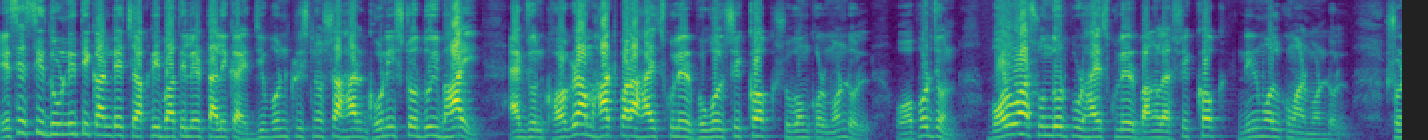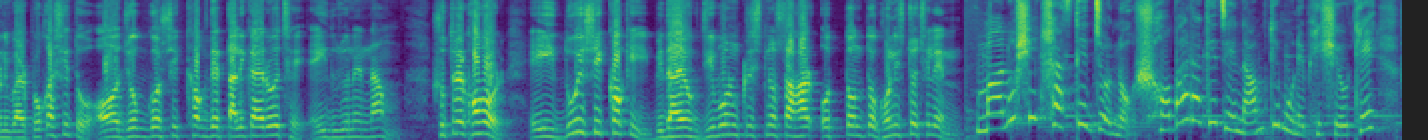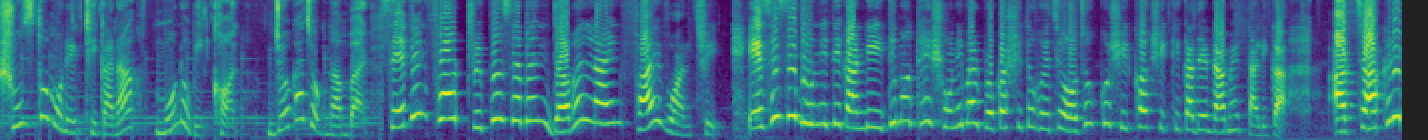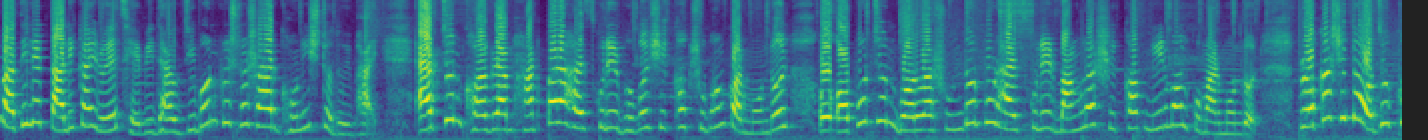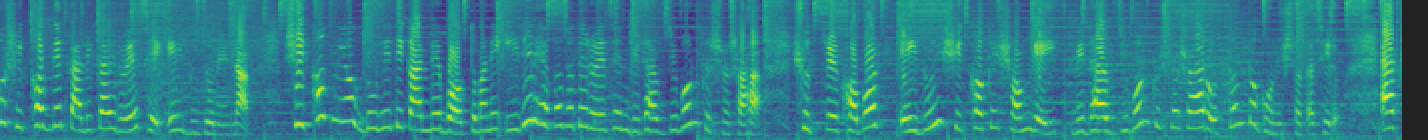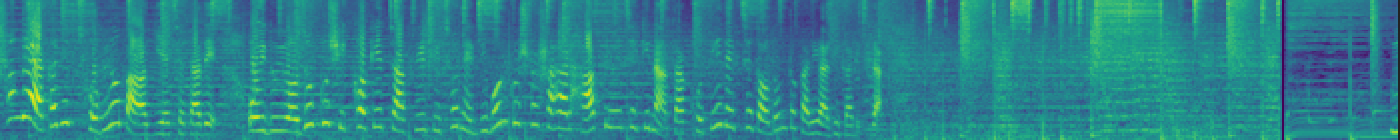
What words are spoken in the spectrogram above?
SSC দুর্নীতিকাণ্ডে চাকরি বাতিলের তালিকায় জীবনকৃষ্ণ সাহার ঘনিষ্ঠ দুই ভাই একজন খড়গ্রাম হাটপাড়া হাই স্কুলের ভূগোল শিক্ষক শুভঙ্কর মণ্ডল ও অপরজন বড়োয়া সুন্দরপুর হাই স্কুলের বাংলা শিক্ষক নির্মল কুমার মণ্ডল। শনিবার প্রকাশিত অযোগ্য শিক্ষকদের তালিকায় রয়েছে এই দুজনের নাম। সূত্রের খবর, এই দুই শিক্ষকই বিধায়ক জীবন কৃষ্ণ সাহার অত্যন্ত ঘনিষ্ঠ ছিলেন। মানসিক স্বাস্থ্যের জন্য সবার আগে যে নামটি মনে ভেসে ওঠে, সুস্থ মনের ঠিকানা মনোবীক্ষণ। যোগাযোগ number seven four triple seven double nine five one three SSC দুর্নীতি কাণ্ডে ইতিমধ্যে শনিবার প্রকাশিত হয়েছে অযোগ্য শিক্ষক শিক্ষিকাদের নামের তালিকা। আর চাকরি বাতিলের তালিকায় রয়েছে বিধায়ক জীবন কৃষ্ণ সাহার ঘনিষ্ঠ দুই ভাই। একজন খড়গ্রাম হাটপাড়া হাই স্কুলের ভূগোল শিক্ষক শুভঙ্কর মণ্ডল ও অপরজন বড়োয়া সুন্দরপুর হাই স্কুলের বাংলা শিক্ষক নির্মল কুমার মণ্ডল। প্রকাশিত অযোগ্য শিক্ষকদের তালিকায় রয়েছে এই দুজনের নাম। শিক্ষক নিয়োগ দুর্নীতি কাণ্ডে বর্তমানে ইডির হেফাজতে রয়েছেন বিধায়ক জীবন কৃষ্ণ সাহা। সূত্রের খবর, এই দুই শিক্ষকের সঙ্গেই বিধায়ক জীবন কৃষ্ণ সাহার অত্যন্ত ঘনিষ্ঠতা ছিল। একসঙ্গে একাধিক ছবিও পাওয়া গিয়েছে তাদের। ওই দুই অযোগ্য শিক্ষকের চাকরির পিছনে জীবন কৃষ্ণ সাহার হাত রয়েছে কিনা তা খতিয়ে দেখছে তদন্তকারী আধিকারিকরা।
